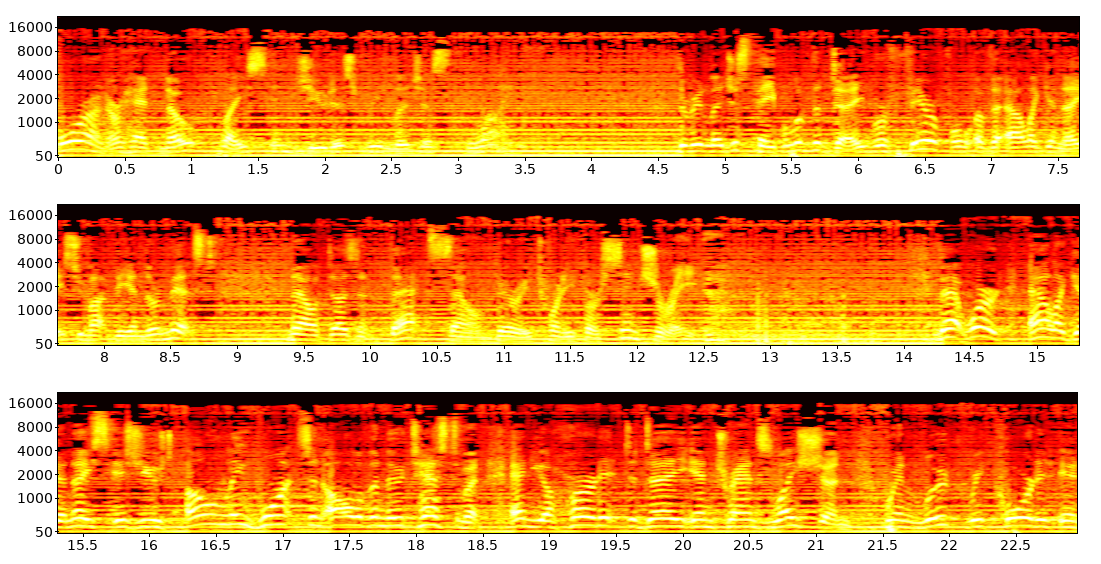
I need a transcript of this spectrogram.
foreigner had no place in Judah's religious life the religious people of the day were fearful of the allogenes who might be in their midst. Now, doesn't that sound very 21st century? That word, allogenes, is used only once in all of the New Testament, and you heard it today in translation when Luke recorded in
